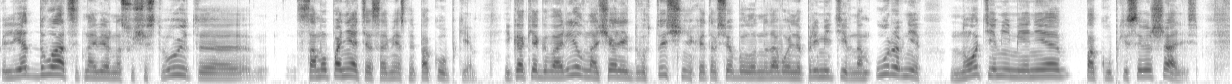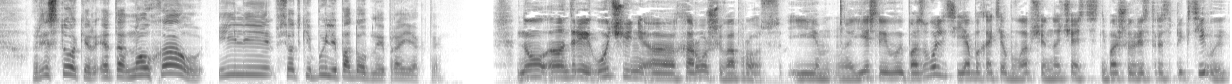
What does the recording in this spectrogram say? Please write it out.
Лет 20, наверное, существует э, само понятие совместной покупки. И, как я говорил, в начале 2000-х это все было на довольно примитивном уровне, но, тем не менее, покупки совершались. Рестокер – это ноу-хау или все-таки были подобные проекты? Ну, Андрей, очень э, хороший вопрос. И если вы позволите, я бы хотел бы вообще начать с небольшой ретроспективы,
